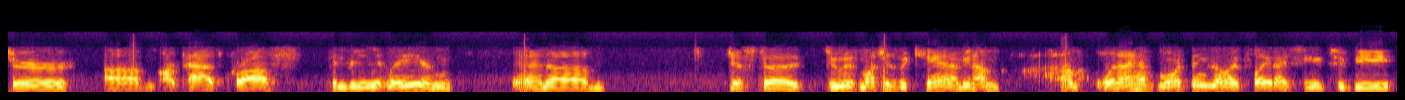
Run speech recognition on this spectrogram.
sure um, our paths cross conveniently and and um, just uh, do as much as we can. I mean, I'm, I'm when I have more things on my plate, I seem to be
